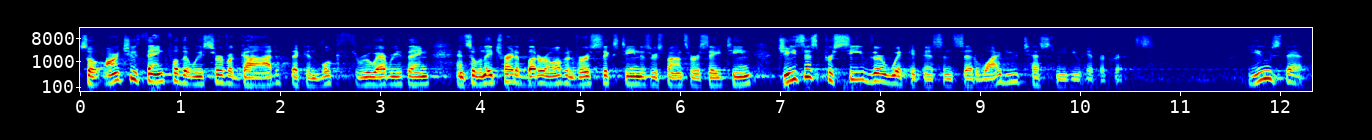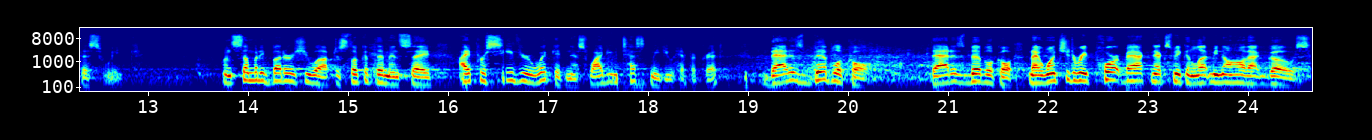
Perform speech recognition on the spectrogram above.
So, aren't you thankful that we serve a God that can look through everything? And so, when they try to butter him up in verse 16, his response, verse 18, Jesus perceived their wickedness and said, Why do you test me, you hypocrites? Use that this week. When somebody butters you up, just look at them and say, I perceive your wickedness. Why do you test me, you hypocrite? That is biblical. That is biblical. And I want you to report back next week and let me know how that goes.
